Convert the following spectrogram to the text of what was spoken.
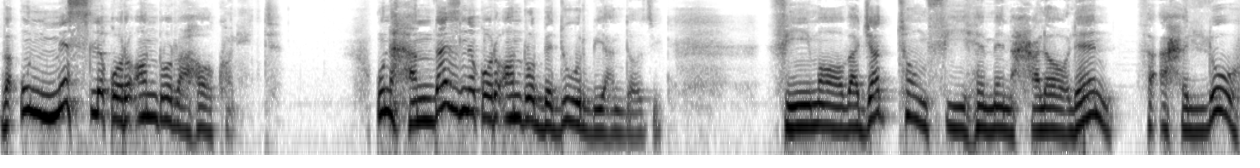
و اون مثل قرآن رو رها کنید. اون هموزن قرآن رو به دور بیاندازید. فیما وجدتم فیه من حلال فاحلوه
